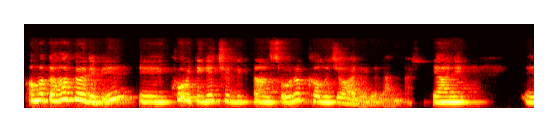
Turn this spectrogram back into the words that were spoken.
Ama daha garibi COVID'i geçirdikten sonra kalıcı hale gelenler. Yani e,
